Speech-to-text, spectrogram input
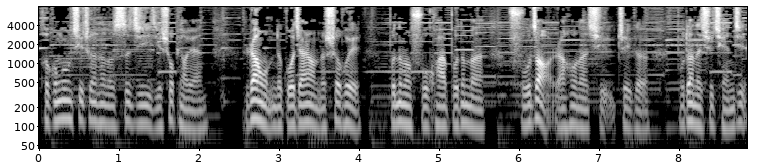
和公共汽车上的司机以及售票员，让我们的国家、让我们的社会不那么浮夸、不那么浮躁，然后呢，去这个不断的去前进。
